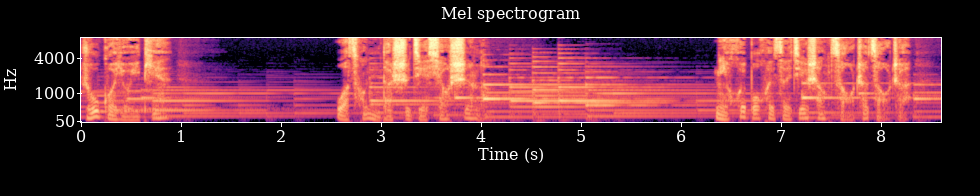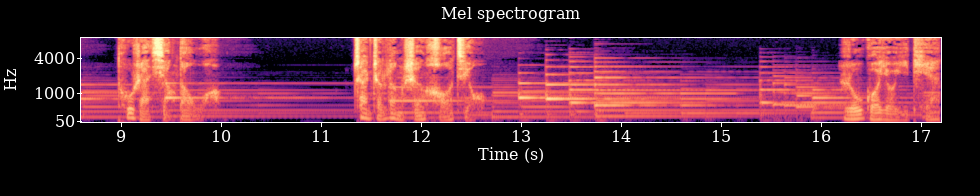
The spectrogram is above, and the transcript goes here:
如果有一天我从你的世界消失了，你会不会在街上走着走着，突然想到我，站着愣神好久？如果有一天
